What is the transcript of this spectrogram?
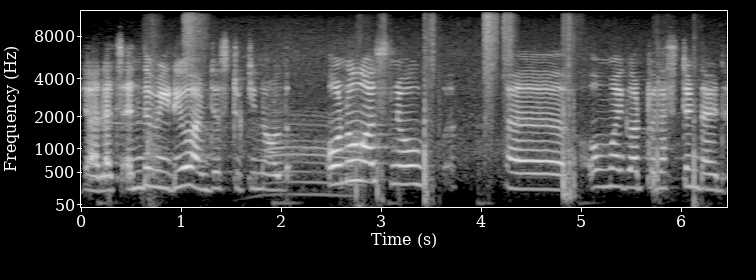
Yeah, let's end the video. I'm just taking all the. Oh no, a snow. Uh, oh my god, Preston died.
